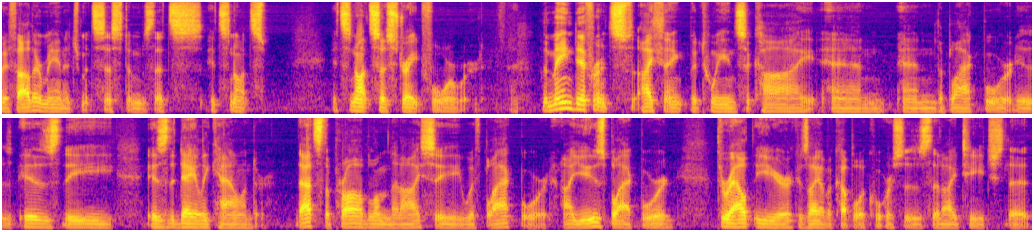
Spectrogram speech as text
with other management systems, that's, it's, not, it's not so straightforward. The main difference, I think, between Sakai and, and the Blackboard is, is, the, is the daily calendar. That's the problem that I see with Blackboard. I use Blackboard throughout the year because I have a couple of courses that I teach that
